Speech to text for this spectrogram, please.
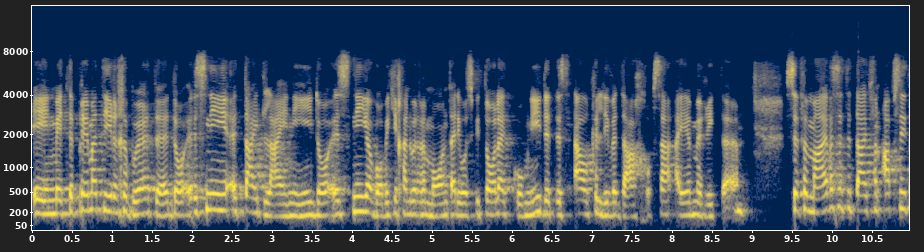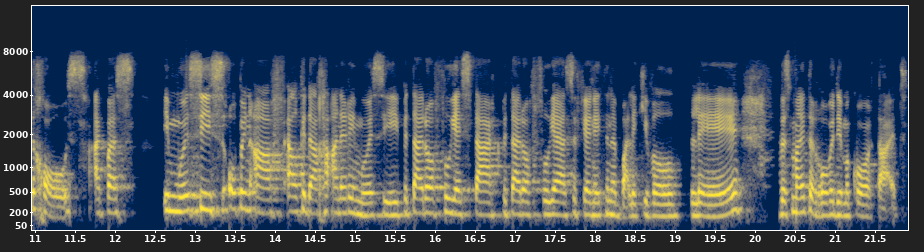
En met 'n premature geboorte, daar is nie 'n tydlyn nie. Daar is nie jou babatjie gaan oor 'n maand uit die hospitaal uitkom nie. Dit is elke liewe dag op sy eie meriete. So vir my was dit 'n tyd van absolute chaos. Ek was emosies op en af, elke dag 'n ander emosie. Party daar voel jy sterk, party daar voel jy asof jy net in 'n balletjie wil lê. Dis maar net 'n rowwe die mekaar tyd.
